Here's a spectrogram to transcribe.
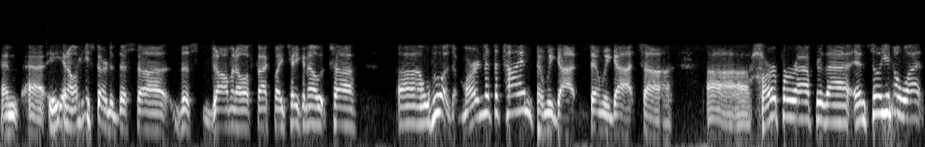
and uh, he, you know he started this uh, this domino effect by taking out uh, uh, who was it Martin at the time. Then we got then we got uh, uh, Harper after that, and so you know what?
